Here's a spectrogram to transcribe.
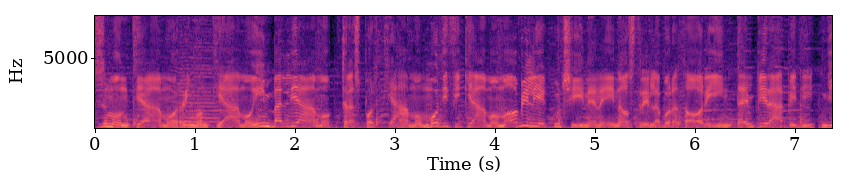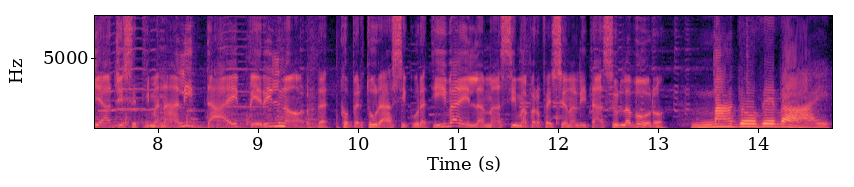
Smontiamo, rimontiamo, imballiamo, trasportiamo, modifichiamo mobili e cucine nei nostri laboratori in tempi rapidi. Viaggi settimanali da e per il nord. Copertura assicurativa e la massima professionalità sul lavoro. Ma dove vai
